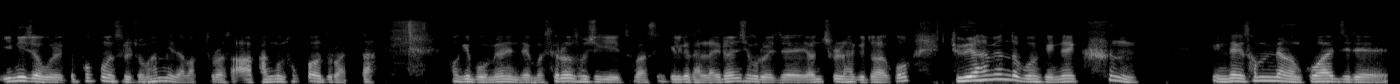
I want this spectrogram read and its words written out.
인위적으로 이렇게 퍼포먼스를 좀 합니다. 막 들어서 아 방금 속보가 들어왔다. 거기 보면 이제 뭐 새로운 소식이 들어왔으니까 읽어달라 이런 식으로 이제 연출을 하기도 하고 뒤에 화면도 보면 굉장히 큰 굉장히 선명한 고화질의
